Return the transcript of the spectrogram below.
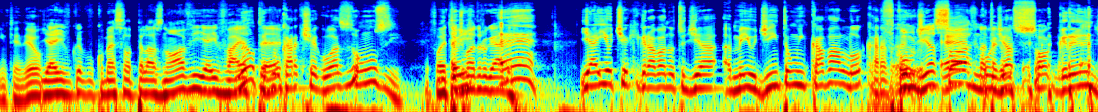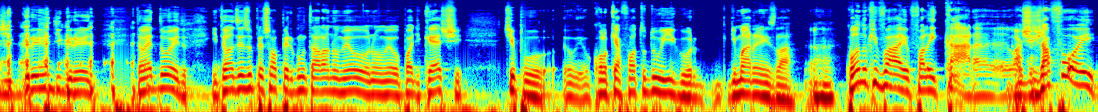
Entendeu? E aí começa lá pelas nove e aí vai não, até... teve um cara que chegou às 11. Foi até de madrugada. É. E aí eu tinha que gravar no outro dia, meio-dia, então encavalou, cara. Ficou um dia só É, na ficou um dia só, grande, grande, grande. Então é doido. Então às vezes o pessoal pergunta lá no meu, no meu podcast, tipo, eu, eu coloquei a foto do Igor Guimarães lá. Aham. Quando que vai? Eu falei, cara, eu acho que já foi.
